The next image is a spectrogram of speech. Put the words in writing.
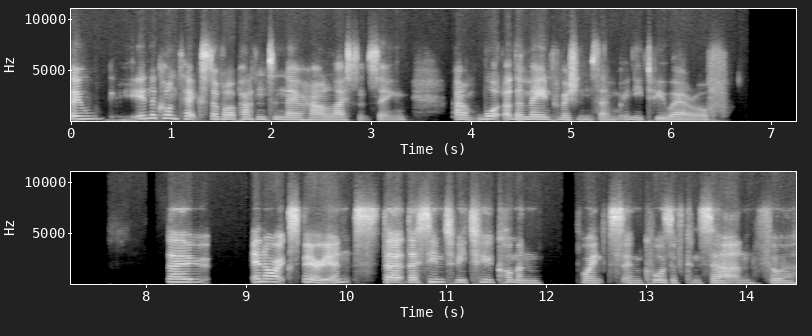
So in the context of our patent and know-how licensing, um, what are the main provisions then we need to be aware of? So in our experience, there, there seem to be two common points and cause of concern for,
